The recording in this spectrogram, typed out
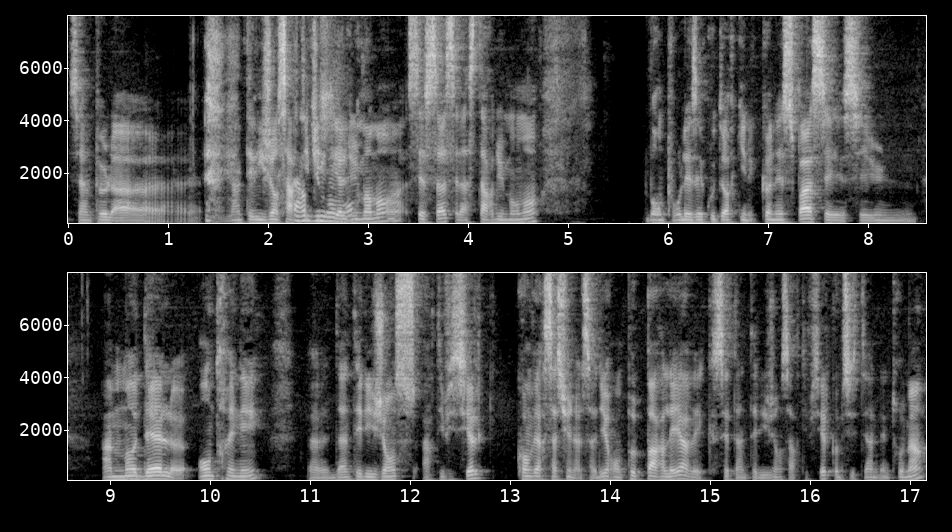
c'est un peu l'intelligence artificielle du moment. C'est ça, c'est la star du moment. Bon, pour les écouteurs qui ne connaissent pas, c'est un modèle entraîné euh, d'intelligence artificielle conversationnelle. C'est-à-dire, on peut parler avec cette intelligence artificielle comme si c'était un être humain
